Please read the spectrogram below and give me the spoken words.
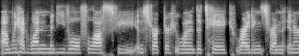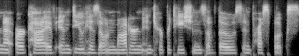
Um, we had one medieval philosophy instructor who wanted to take writings from the Internet Archive and do his own modern interpretations of those in Pressbooks.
